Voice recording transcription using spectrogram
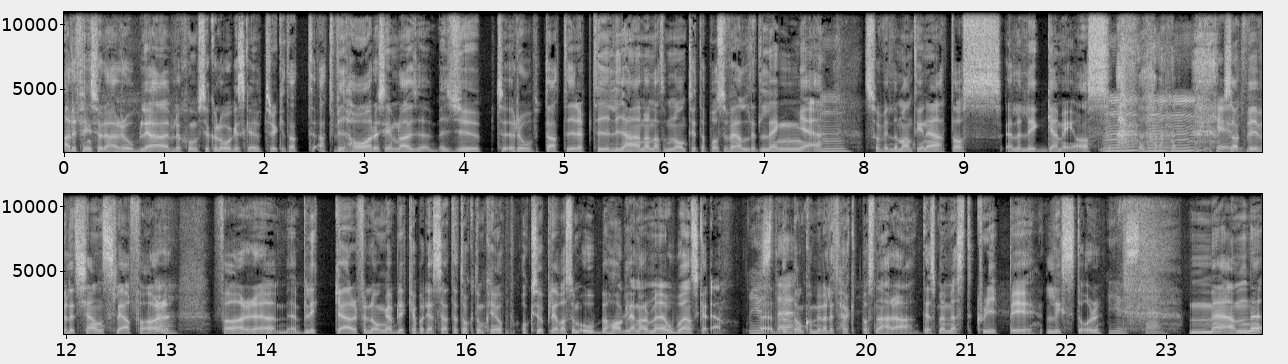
ja, det finns ju det här roliga evolutionspsykologiska uttrycket att, att vi har det så himla djupt rotat i reptilhjärnan att om någon tittar på oss väldigt länge Mm. så vill de antingen äta oss eller ligga med oss. Kul. Så att vi är väldigt känsliga för, för eh, blickar, för långa blickar på det sättet och de kan ju också upplevas som obehagliga när de är oönskade. Just Eh, det. De, kommer väldigt högt på såna här, det som är mest creepy listor. Just det. Men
